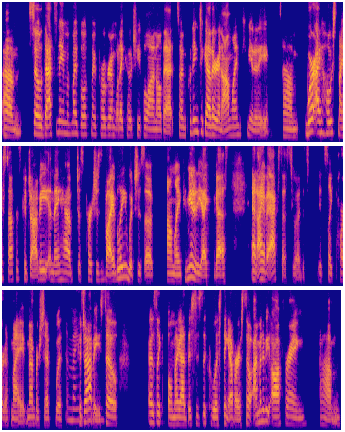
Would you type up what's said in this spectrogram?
Um, so that's the name of my book, my program, what I coach people on, all that. So I'm putting together an online community um, where I host my stuff is Kajabi, and they have just purchased Vibely, which is a online community, I guess, and I have access to it. It's it's like part of my membership with Amazing. Kajabi. So I was like, oh my God, this is the coolest thing ever. So I'm going to be offering um,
